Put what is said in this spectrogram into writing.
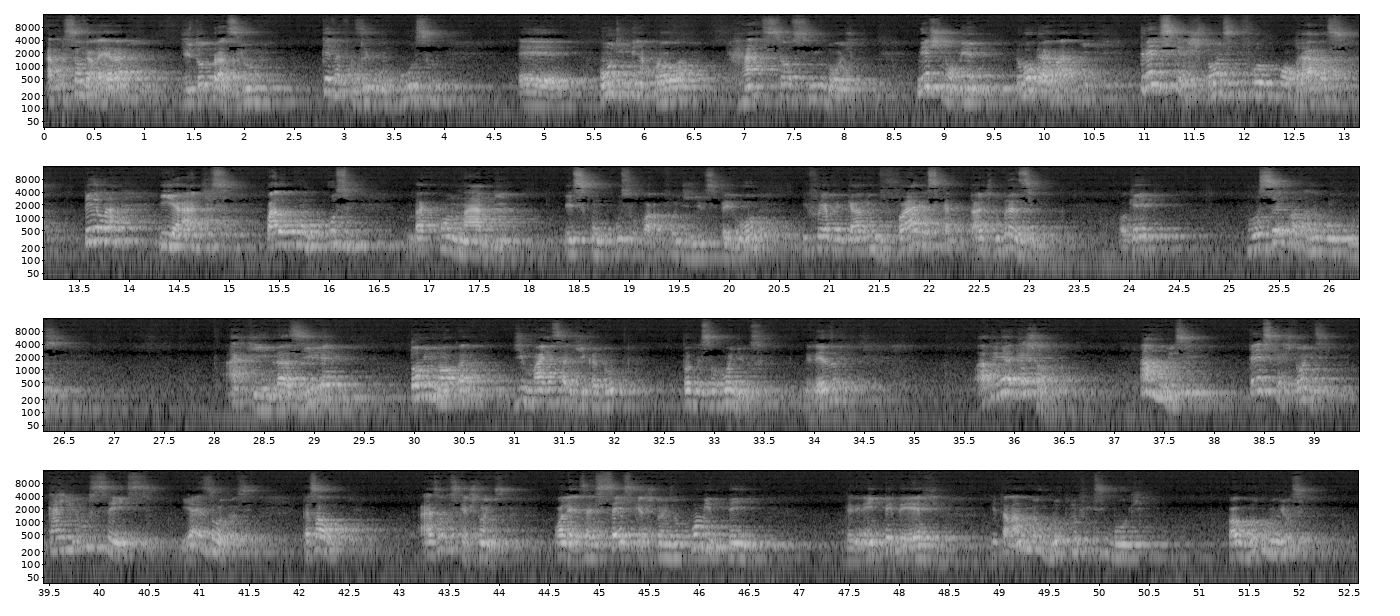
Atenção galera de todo o Brasil, quem vai fazer concurso, é, onde tem a prova raciocínio lógico. Neste momento, eu vou gravar aqui três questões que foram cobradas pela IADES para o concurso da CONAB. Esse concurso foi de nível superior e foi aplicado em várias capitais do Brasil. Ok? Você que vai fazer o concurso aqui em Brasília, tome nota de mais essa dica do professor Ronilson. Beleza? A primeira questão. Ah, Ronilson, três questões caíram seis. E as outras? Pessoal, as outras questões, olha, essas seis questões eu comentei em PDF e está lá no meu grupo no Facebook. Qual é o grupo, Ronilson?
